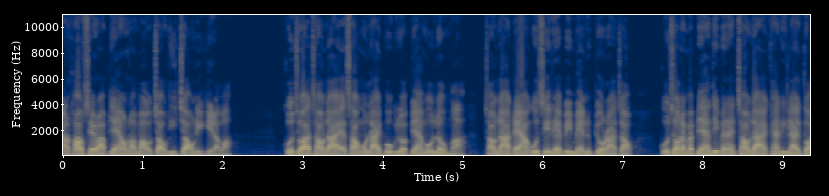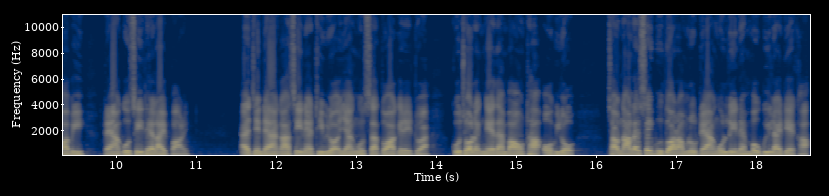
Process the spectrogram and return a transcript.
နောက်တစ်ခေါက်ဆယ်ရာပြန်ရောက်လာမှအကြောက်ကြီးကြောက်နေခဲ့တာပါ ကိုချောကချောင်းသားရဲ့အဆောင်ကိုလိုက်ပို့ပြီးတော့ပြန်ဖို့လုံးမှာချောင်းသားဒဏ်ရာကိုဆေးထည့်ပေးမယ်လို့ပြောတာကြောင့်ကိုချောလည်းမပြန်သေးဘဲနဲ့ချောင်းသားရဲ့အခန်းထိလိုက်သွားပြီးဒဏ်ရာကိုဆေးထည့်လိုက်ပါတယ်အဲ့ချိန်ဒဏ်ရာကဆေးနဲ့ထိပြီးတော့အရန်ကိုဆက်သွားခဲ့တဲ့အတွက်ကိုချောလည်းငဲတန်းပေါင်ထအော်ပြီးတော့ချောင်းသားလည်းစိတ်ပူသွားတာမလို့ဒဏ်ရာကိုလေးနဲ့မှုတ်ပေးလိုက်တဲ့အခါ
